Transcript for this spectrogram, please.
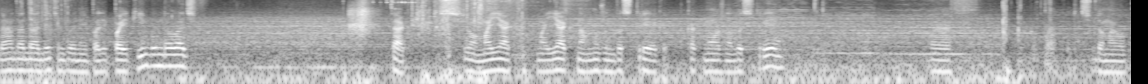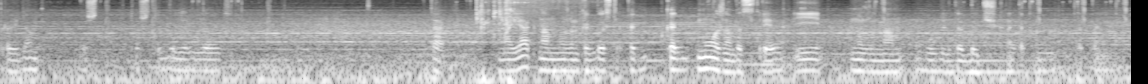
Да-да-да, детям двойные пайки будем давать. Так, все, маяк. Маяк нам нужен быстрее, как, как можно быстрее. Э, так, вот сюда мы его проведем. То, что, то, что будет делать. Так, маяк нам нужен как быстро, как, как можно быстрее. И нужен нам уголь добытчик, я так, так понятно.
